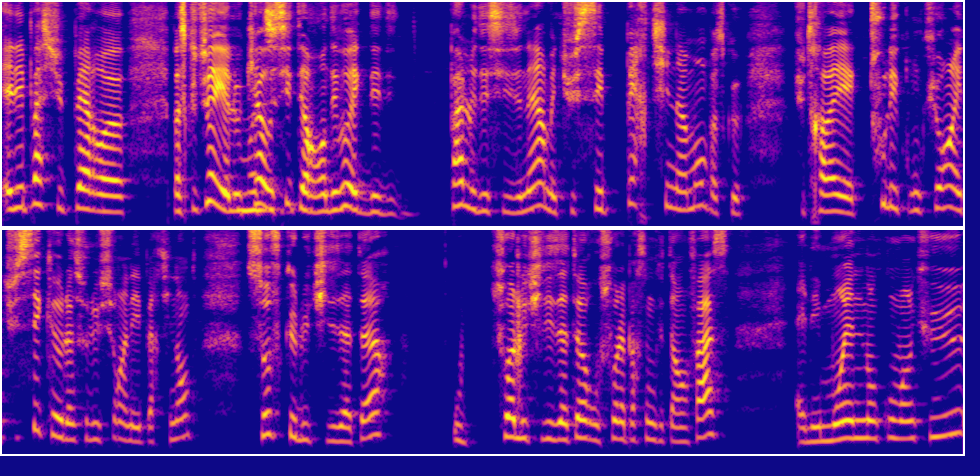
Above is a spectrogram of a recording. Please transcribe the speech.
elle est pas super. Euh, parce que tu vois, il y a le cas aussi, tu es en rendez-vous avec des, pas le décisionnaire, mais tu sais pertinemment parce que tu travailles avec tous les concurrents et tu sais que la solution, elle est pertinente. Sauf que l'utilisateur, ou soit l'utilisateur ou soit la personne que tu as en face, elle est moyennement convaincue,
